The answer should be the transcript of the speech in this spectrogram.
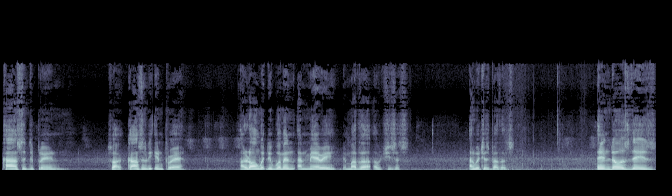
constantly praying, sorry, constantly in prayer, along with the women and Mary, the mother of Jesus, and with his brothers. In those days,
